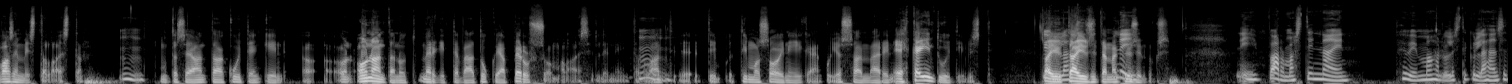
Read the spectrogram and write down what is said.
vasemmistolaista, mm. mutta se antaa kuitenkin, on, on antanut merkittävää tukea perussuomalaisille, niin tavallaan mm. Timo Soini ikään kuin jossain määrin, ehkä intuitiivisesti, taju, tajusi tämän niin. kysymyksen. Niin, varmasti näin. Hyvin mahdollista. Kyllähän se,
